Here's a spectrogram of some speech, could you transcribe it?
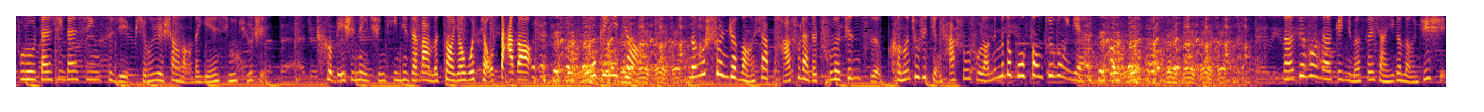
不如担心担心自己平日上网的言行举止。特别是那群天天在外面造谣我脚大的，我跟你讲，能顺着网线爬出来的，除了贞子，可能就是警察叔叔了。你们都给我放尊重一点。那最后呢，给你们分享一个冷知识：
